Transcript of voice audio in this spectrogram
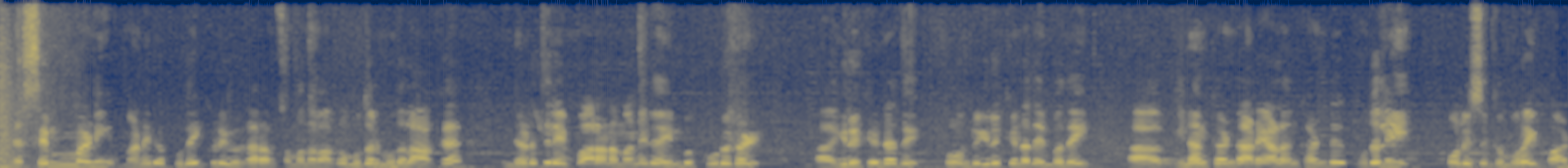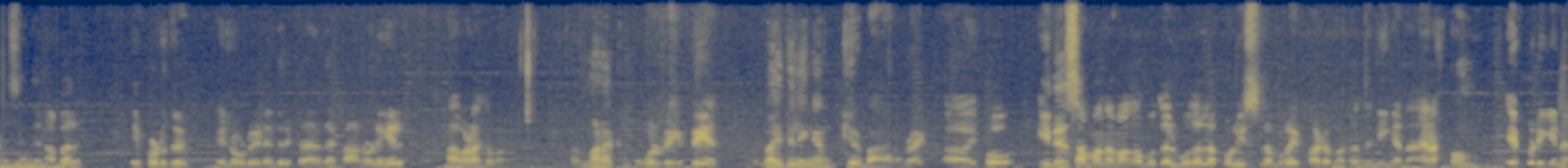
இந்த செம்மணி மனித புதைக்குழி விவகாரம் சம்பந்தமாக முதல் முதலாக இந்த இடத்துல இவ்வாறான மனித இன்புக்கூடுகள் இருக்கின்றது தோன்றி இருக்கின்றது என்பதை இனங்கண்டு அடையாளம் கண்டு முதலில் போலீசுக்கு முறைப்பாடு செய்த நபர் இப்பொழுது என்னோடு இணைந்திருக்கிறார் இந்த காணொளியில் வணக்கம் வணக்கம். வணக்கம். உங்களுடைய பெயர்? வைத்திலிங்கம் கிருபாகரன். ரைட் இப்போ இது சம்பந்தமாக முதல் முதல்ல போலீஸ்ல முறைப்பாடு பண்றது நீங்க தான் ஏன்னா. எப்படி என்ன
